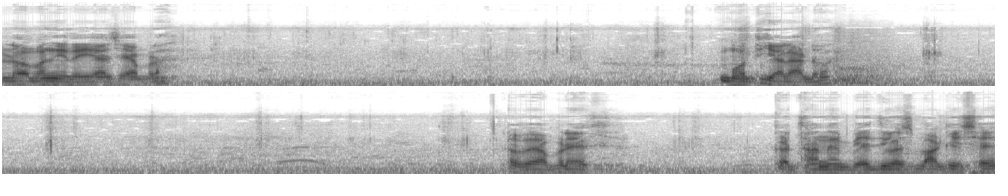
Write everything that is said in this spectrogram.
લાડવા બની રહ્યા છે આપણા. મોતિયા લાડવા. હવે આપણે કથાને બે દિવસ બાકી છે.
